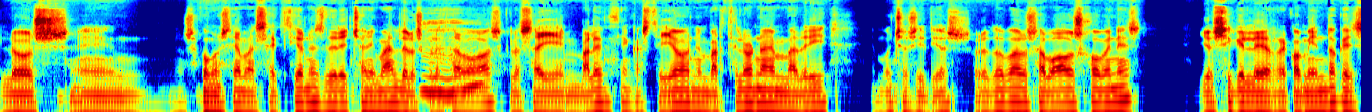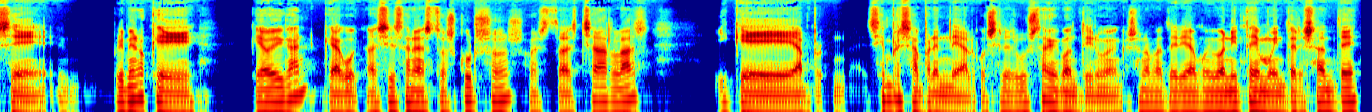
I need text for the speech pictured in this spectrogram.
los, eh, no sé cómo se llama, secciones de derecho animal de los colegios de abogados, que los hay en Valencia, en Castellón, en Barcelona, en Madrid, en muchos sitios. Sobre todo para los abogados jóvenes, yo sí que les recomiendo que se, primero que que oigan, que asistan a estos cursos o a estas charlas y que siempre se aprende algo. Si les gusta, que continúen, que es una materia muy bonita y muy interesante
